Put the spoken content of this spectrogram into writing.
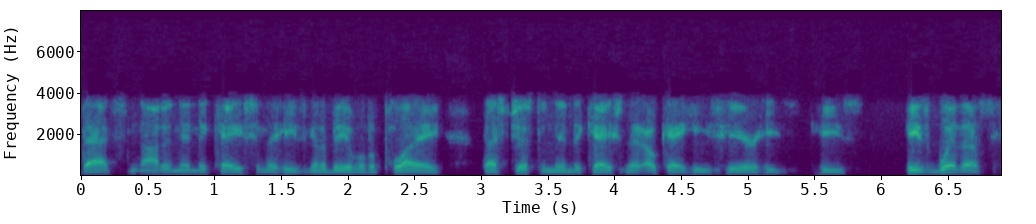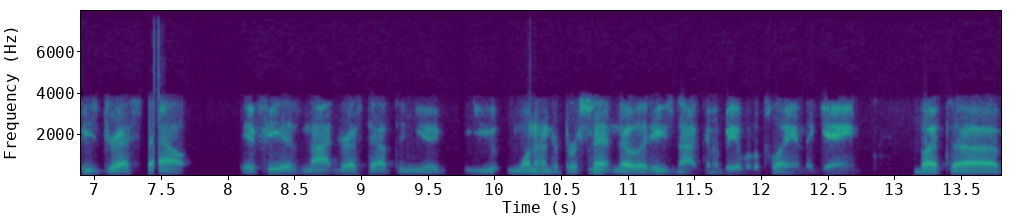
that's not an indication that he's going to be able to play. That's just an indication that okay, he's here, he's he's he's with us, he's dressed out. If he is not dressed out, then you you 100% know that he's not going to be able to play in the game. But uh,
